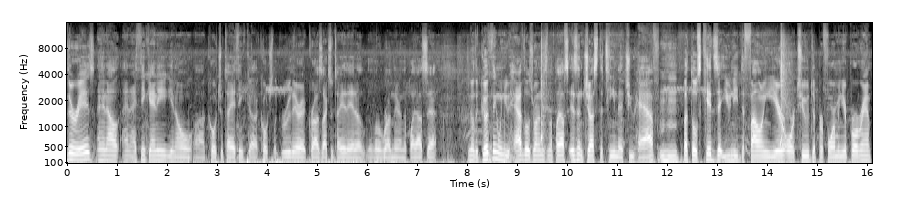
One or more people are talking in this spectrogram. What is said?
There is, and I'll, and I think any you know uh, coach will tell you. I think uh, Coach Legrew there at Croslex will tell you they had a, a little run there in the playoffs. That you know the good thing when you have those runs in the playoffs isn't just the team that you have, Mhm. but those kids that you need the following year or two to perform in your program.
